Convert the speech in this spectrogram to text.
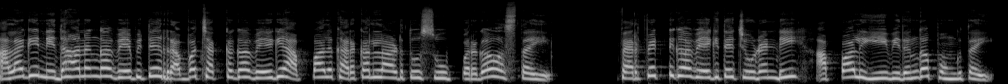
అలాగే నిదానంగా వేపితే రవ్వ చక్కగా వేగి అప్పాలు కరకరలాడుతూ సూపర్గా వస్తాయి. పర్ఫెక్ట్గా వేగితే చూడండి అప్పాలు ఈ విధంగా పొంగుతాయి.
